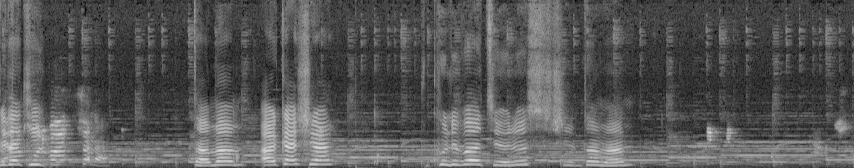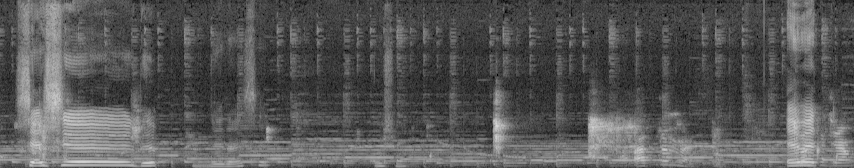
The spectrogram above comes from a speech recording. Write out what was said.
Bir dakika. Tamam. Arkadaşlar. Kulübe atıyoruz. Şimdi, tamam. Şaşırdım. Nedense. Boşver. Attın mı? Evet. Bakacağım.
